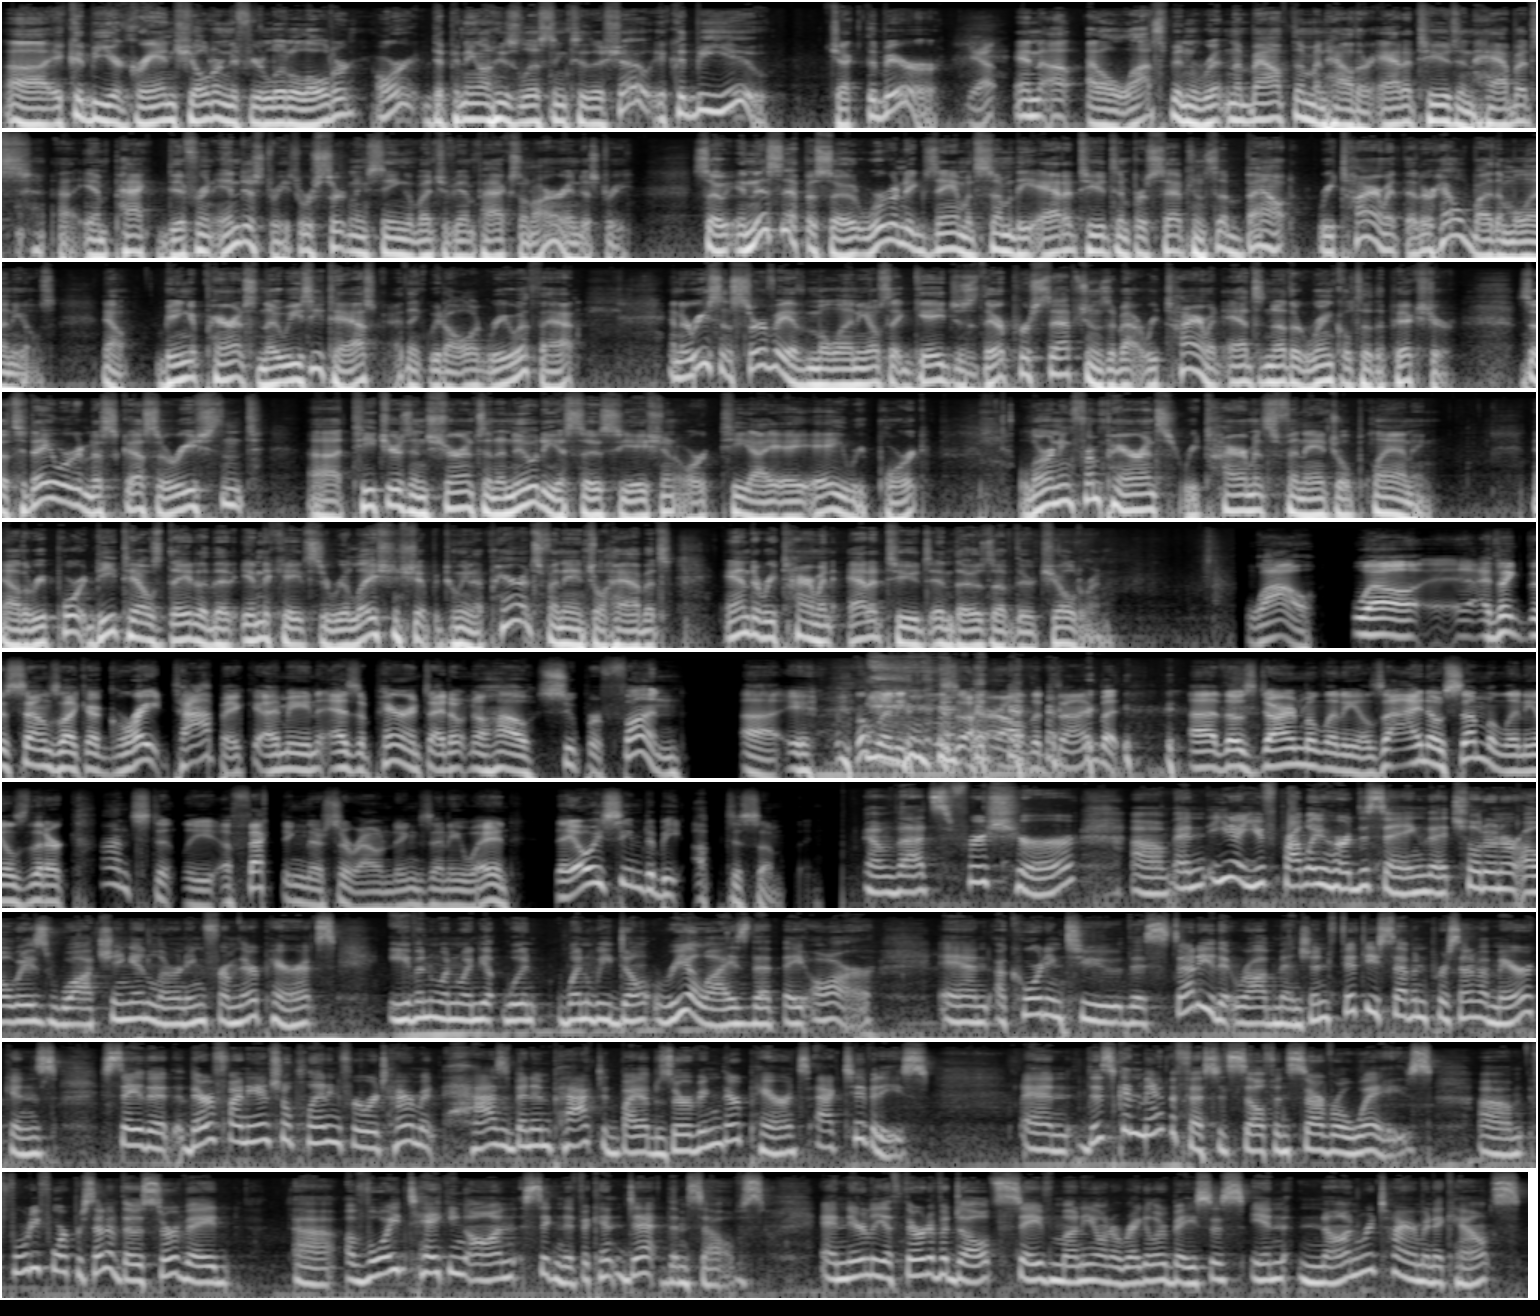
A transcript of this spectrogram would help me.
Uh, it could be your grandchildren if you're a little older, or depending on who's listening to the show, it could be you. Check the mirror. Yep. And uh, a lot's been written about them and how their attitudes and habits uh, impact different industries. We're certainly seeing a bunch of impacts on our industry. So, in this episode, we're going to examine some of the attitudes and perceptions about retirement that are held by the millennials. Now, being a parent's no easy task. I think we'd all agree with that. And a recent survey of millennials that gauges their perceptions about retirement adds another wrinkle to the picture. So, today we're going to discuss a recent uh, Teachers Insurance and Annuity Association, or TIAA, report Learning from Parents Retirement's Financial Planning. Now, the report details data that indicates the relationship between a parent's financial habits and the retirement attitudes in those of their children. Wow. Well, I think this sounds like a great topic. I mean, as a parent, I don't know how super fun uh, millennials are all the time, but uh, those darn millennials. I know some millennials that are constantly affecting their surroundings anyway, and they always seem to be up to something. That's for sure. Um, and you know, you've probably heard the saying that children are always watching and learning from their parents, even when we, when when we don't realize that they are. And according to the study that Rob mentioned, 57% of Americans say that their financial planning for retirement has been impacted by observing their parents' activities. And this can manifest itself in several ways. Um, 44% of those surveyed uh, avoid taking on significant debt themselves. And nearly a third of adults save money on a regular basis in non retirement accounts.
